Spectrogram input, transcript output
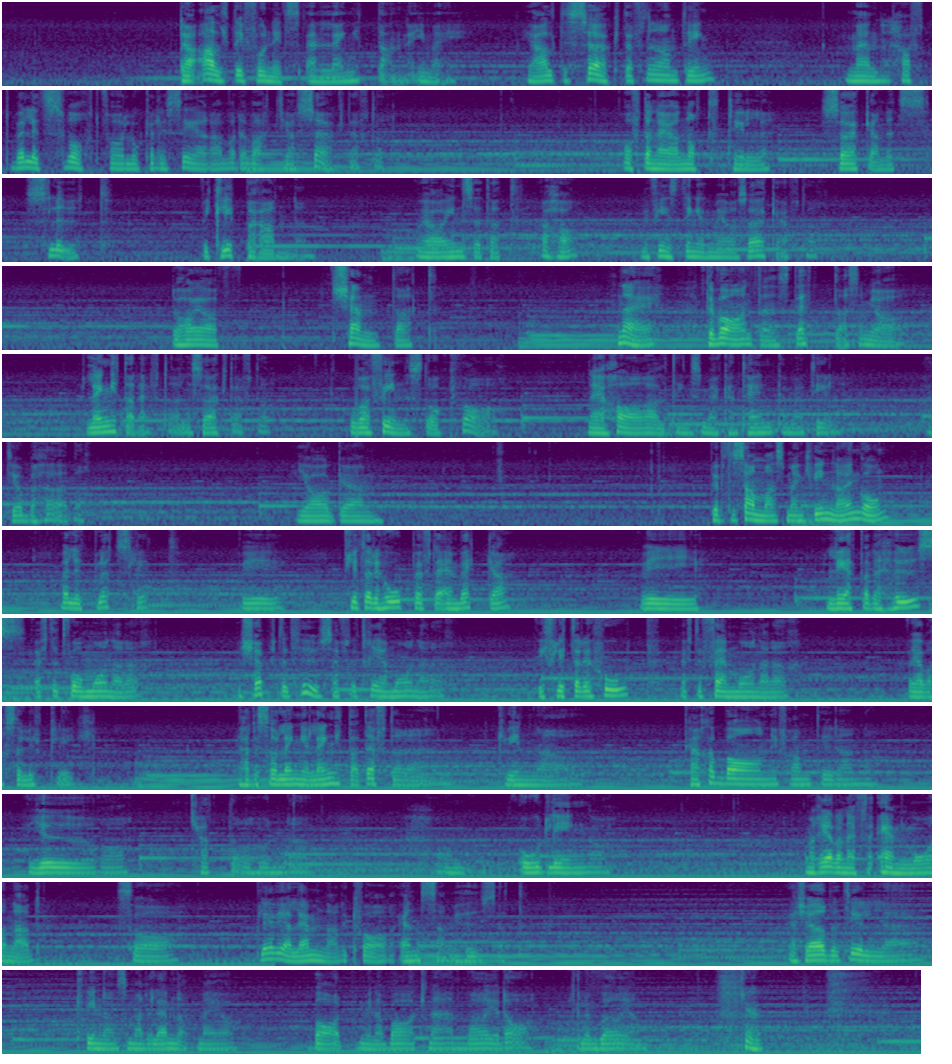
Det har alltid funnits en längtan i mig. Jag har alltid sökt efter någonting men haft väldigt svårt för att lokalisera vad det varit jag sökt efter. Ofta när jag nått till sökandets slut, vid klippranden, och jag har insett att, jaha, nu finns det inget mer att söka efter. Då har jag känt att, nej, det var inte ens detta som jag längtade efter eller sökte efter. Och vad finns då kvar när jag har allting som jag kan tänka mig till att jag behöver? Jag eh, blev tillsammans med en kvinna en gång. Väldigt plötsligt. Vi flyttade ihop efter en vecka. Vi letade hus efter två månader. Vi köpte ett hus efter tre månader. Vi flyttade ihop efter fem månader. Och jag var så lycklig. Jag hade så länge längtat efter en kvinna och kanske barn i framtiden. Djur och katter och hundar. Och odling och... Men redan efter en månad så blev jag lämnad kvar ensam i huset. Jag körde till eh, kvinnan som hade lämnat mig och bad på mina bara knän varje dag till en början.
